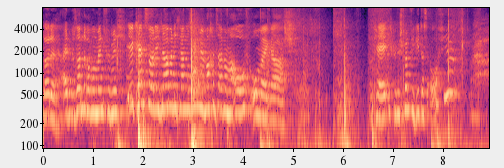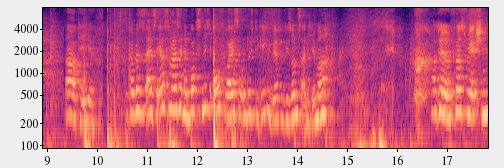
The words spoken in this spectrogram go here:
Leute, ein besonderer Moment für mich. Ihr kennt's, Leute, ich laber nicht lange rum, wir machen es einfach mal auf. Oh my gosh. Okay, ich bin gespannt, wie geht das auf hier? Ah, okay, hier. Ich glaube, das ist das erste Mal, dass ich eine Box nicht aufreiße und durch die Gegend werfe, wie sonst eigentlich immer. Okay, Leute, First Reaction.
